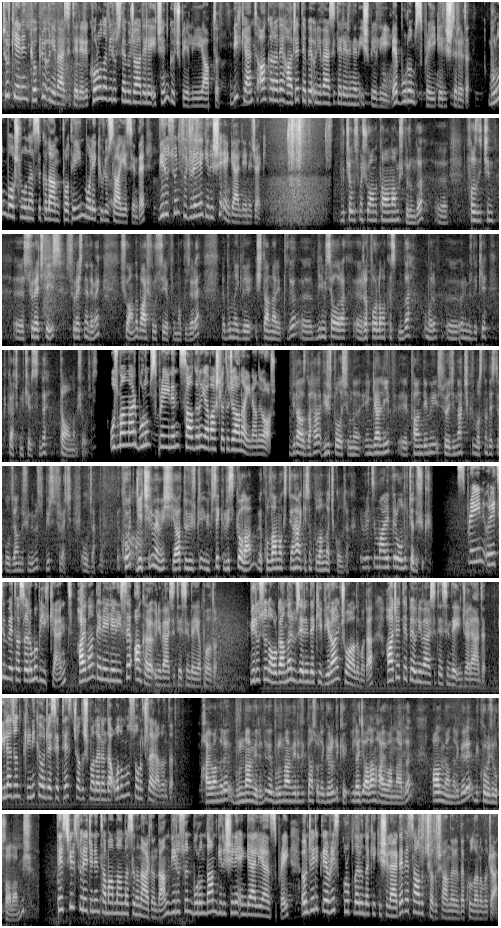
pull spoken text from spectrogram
Türkiye'nin köklü üniversiteleri koronavirüsle mücadele için güç birliği yaptı. Bilkent, Ankara ve Hacettepe üniversitelerinin işbirliğiyle burun spreyi geliştirildi. Burun boşluğuna sıkılan protein molekülü sayesinde virüsün hücreye girişi engellenecek. Bu çalışma şu anda tamamlanmış durumda. Ee, Faz için e, süreçteyiz. Süreç ne demek? Şu anda başvurusu yapılmak üzere. E, Bununla ilgili işlemler yapılıyor. E, Bilimsel olarak e, raporlama kısmında umarım e, önümüzdeki birkaç gün içerisinde tamamlamış olacağız. Uzmanlar burun spreyinin salgını yavaşlatacağına inanıyor. Biraz daha virüs dolaşımını engelleyip pandemi sürecinden çıkılmasına destek olacağını düşündüğümüz bir süreç olacak bu. Covid geçirmemiş ya da yüksek- yüksek riski olan ve kullanmak isteyen herkesin kullanımına açık olacak. Üretim maliyetleri oldukça düşük. Spreyin üretim ve tasarımı Bilkent, hayvan deneyleri ise Ankara Üniversitesi'nde yapıldı. Virüsün organlar üzerindeki viral çoğalımı da Hacettepe Üniversitesi'nde incelendi. İlacın klinik öncesi test çalışmalarında olumlu sonuçlar alındı. hayvanlara burundan verildi ve burundan verildikten sonra da görüldü ki ilacı alan hayvanlarda almayanlara göre bir koruculuk sağlanmış. Tescil sürecinin tamamlanmasının ardından virüsün burundan girişini engelleyen sprey öncelikle risk gruplarındaki kişilerde ve sağlık çalışanlarında kullanılacak.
